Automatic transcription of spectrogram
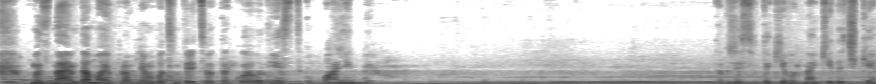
Мы знаем, да, мою проблему. Вот смотрите, вот такой вот есть купальник. Также есть вот такие вот накидочки.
